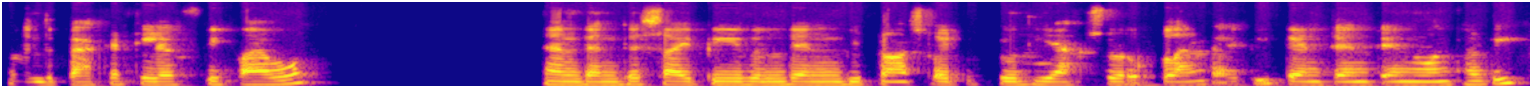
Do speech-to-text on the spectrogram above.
when the packet left the firewall and then this IP will then be translated to the actual client IP 10.10.10.130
